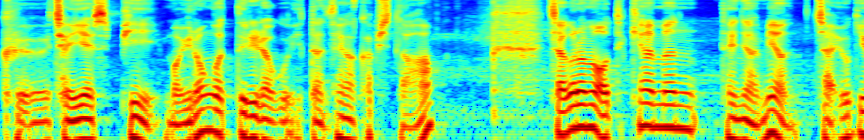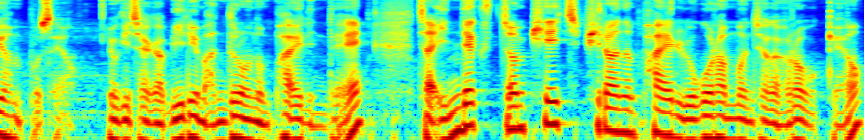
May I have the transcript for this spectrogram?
그 JSP, 뭐 이런 것들이라고 일단 생각합시다. 자, 그러면 어떻게 하면 되냐면 자, 여기 한번 보세요. 여기 제가 미리 만들어 놓은 파일인데 자, index.php라는 파일 요걸 한번 제가 열어볼게요.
